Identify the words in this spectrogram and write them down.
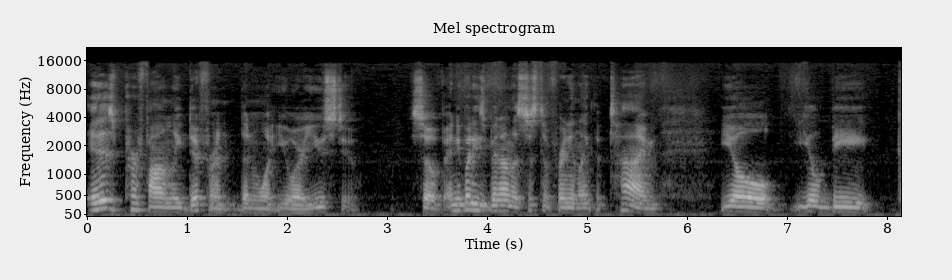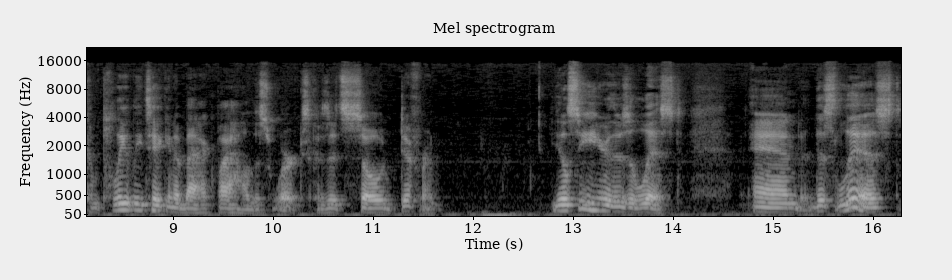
it is profoundly different than what you are used to. So if anybody's been on the system for any length of time, you'll you'll be completely taken aback by how this works because it's so different. You'll see here there's a list and this list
